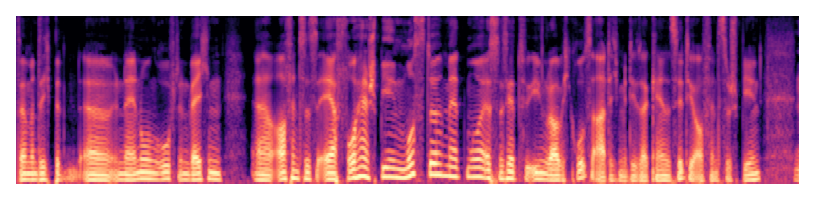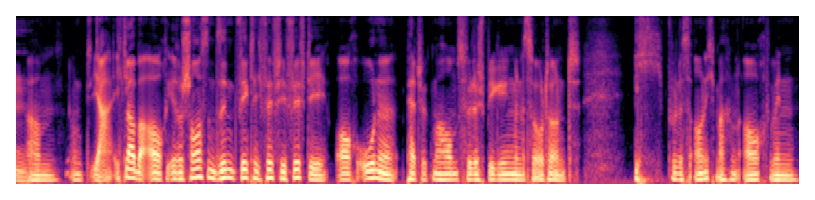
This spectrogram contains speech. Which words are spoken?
wenn man sich äh, in Erinnerung ruft, in welchen äh, Offenses er vorher spielen musste, Matt Moore, ist das jetzt für ihn, glaube ich, großartig, mit dieser Kansas City Offense zu spielen. Hm. Ähm, und ja, ich glaube auch, ihre Chancen sind wirklich 50-50, auch ohne Patrick Mahomes für das Spiel gegen Minnesota. Und ich würde es auch nicht machen, auch wenn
